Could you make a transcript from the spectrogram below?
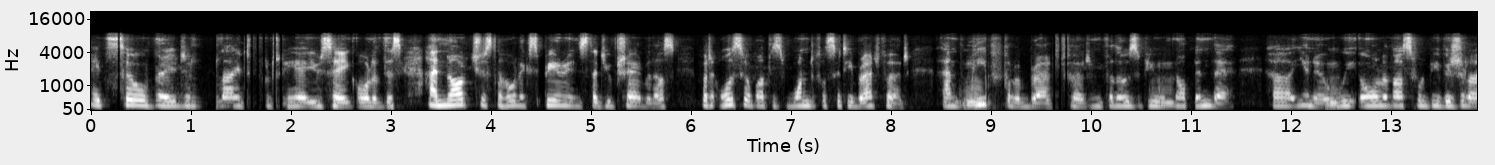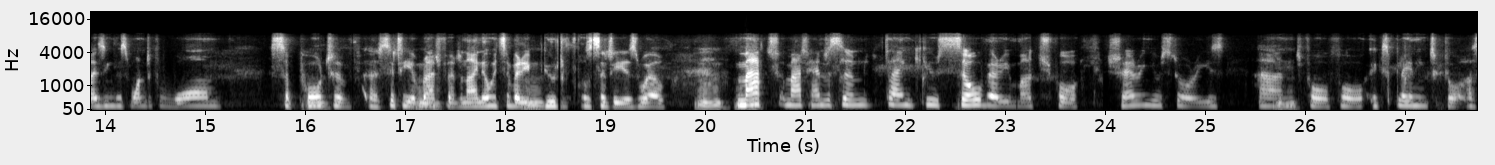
It's so very delightful to hear you saying all of this, and not just the whole experience that you've shared with us, but also about this wonderful city, Bradford, and the mm. people of Bradford. And for those of you mm. who have mm. not been there, uh, you know, mm. we all of us will be visualizing this wonderful, warm, supportive uh, city of mm. Bradford, and I know it's a very mm. beautiful city as well. Mm-hmm. Matt, Matt Henderson, thank you so very much for sharing your stories and mm-hmm. for, for explaining to us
